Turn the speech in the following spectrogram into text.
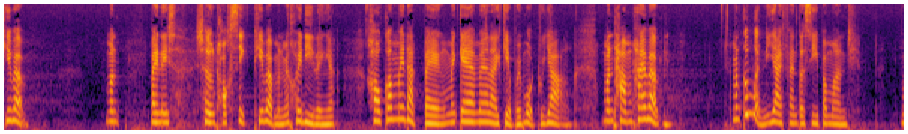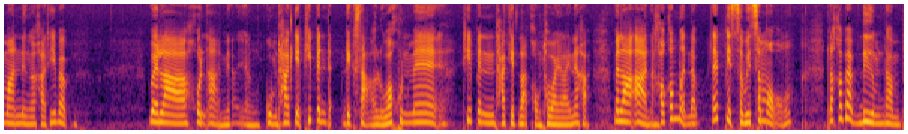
ที่แบบมันไปในเชิง toxic ที่แบบมันไม่ค่อยดีอะไรเงี้ยเขาก็ไม่ดัดแปลงไม่แก้ไม่อะไรเก็บไว้หมดทุกอย่าง มันทำให้แบบ มันก็เหมือนนิยายแฟนตาซีประมาณประมาณหนึ่งอะค่ะ ที่แบบเวลาคนอ่านเนี่ยอย่างกลุ่ม target ที่เป็นเด็กสาวหรือว่าคุณแม่ที่เป็น target หลักของ Twilight เนี่ยค่ะ เวลาอ่านเขาก็เหมือนแบบได้ปิดสวิตช์สมอง แล้วก็แบบดื่มด่าไป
